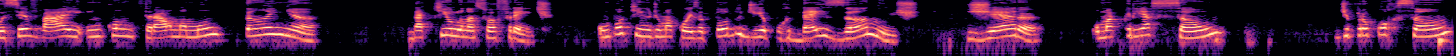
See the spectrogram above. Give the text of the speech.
você vai encontrar uma montanha daquilo na sua frente. Um pouquinho de uma coisa todo dia por 10 anos gera uma criação de proporção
